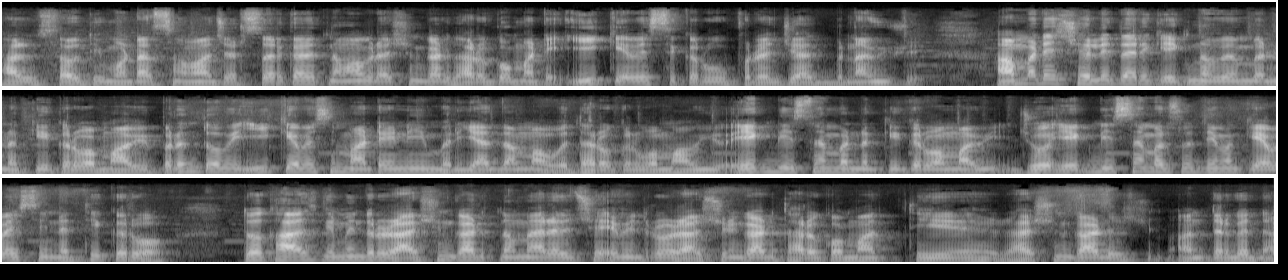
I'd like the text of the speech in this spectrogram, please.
હાલ સૌથી મોટા સમાચાર. સરકારે તમામ રાશન કાર્ડ ધારકો માટે ઈ કેવાયસી કરવું ફરજિયાત બનાવ્યું છે. આ માટે છેલ્લી તારીખ એક નવેમ્બર નક્કી કરવામાં આવી, પરંતુ હવે ઈ કેવાયસી માટેની મર્યાદામાં વધારો કરવામાં આવ્યો. એક ડિસેમ્બર નક્કી કરવામાં આવી. જો એક ડિસેમ્બર સુધીમાં કેવાયસી નથી કરવો તો ખાસ કે મિત્રો, રાશન કાર્ડ તમારે છે એ મિત્રો, રાશન કાર્ડ ધારકોમાંથી રાશન કાર્ડ અંતર્ગત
